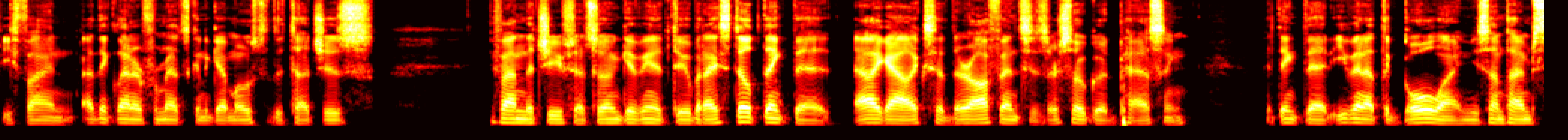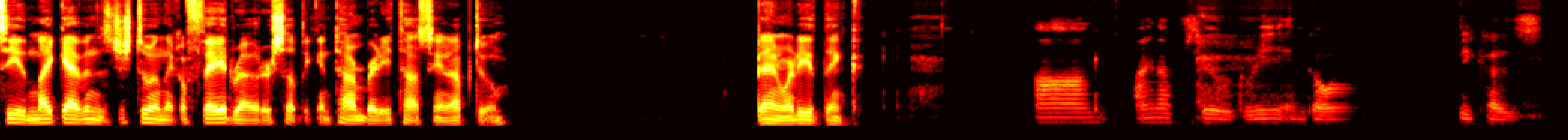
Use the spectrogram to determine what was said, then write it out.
be fine. I think Leonard Fournette's going to get most of the touches if I'm the Chiefs, that's what I'm giving it to. But I still think that, like Alex said, their offenses are so good passing. I think that even at the goal line, you sometimes see Mike Evans just doing like a fade route or something, and Tom Brady tossing it up to him. Ben, what do you think? Um, I'm gonna have to agree and go because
